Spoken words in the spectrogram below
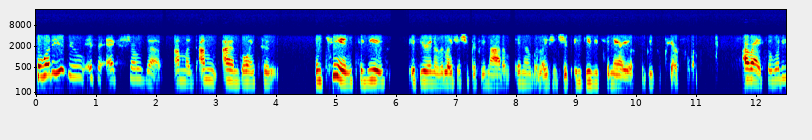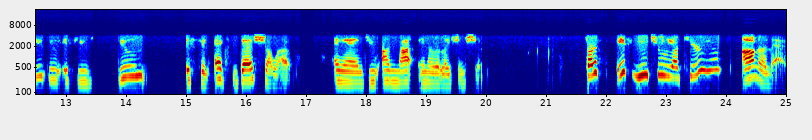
So what do you do if an ex shows up? I'm a i'm i'm going to intend to give if you're in a relationship if you're not in a relationship and give you scenarios to be prepared for. All right, so what do you do if you do, if an ex does show up and you are not in a relationship? First, if you truly are curious, honor that.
